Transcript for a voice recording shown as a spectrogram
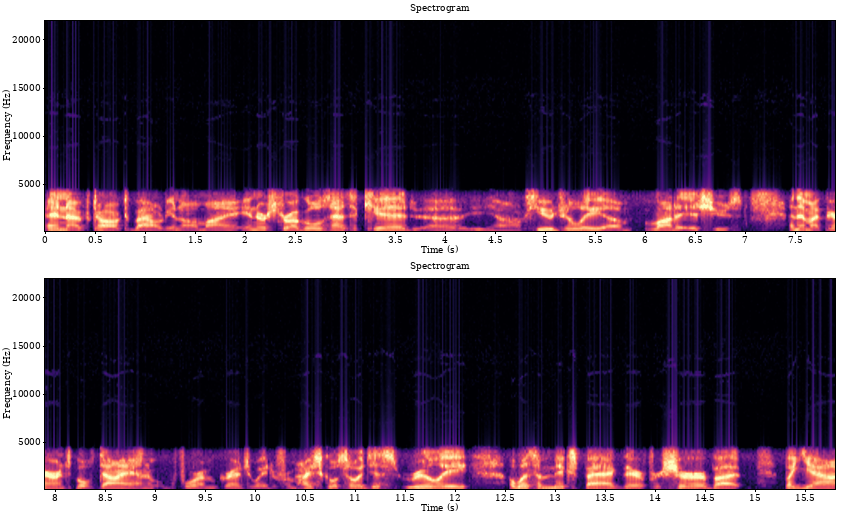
and I've talked about, you know, my inner struggles as a kid, uh, you know, hugely um, a lot of issues, and then my parents both dying before I'm graduated from high school, so it just really was a mixed bag there for sure. But but yeah,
